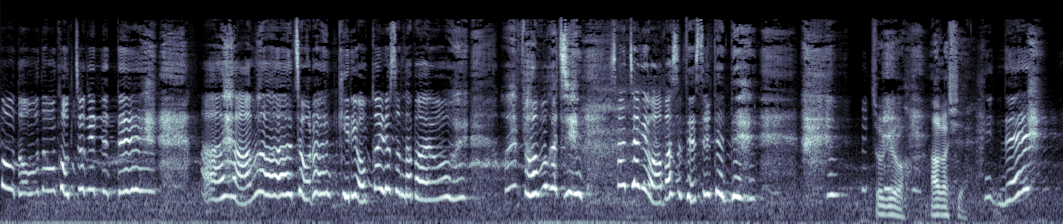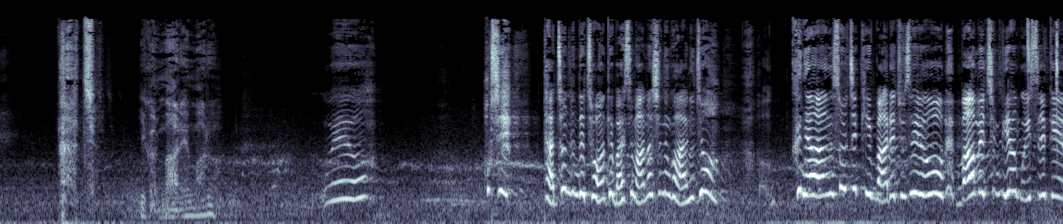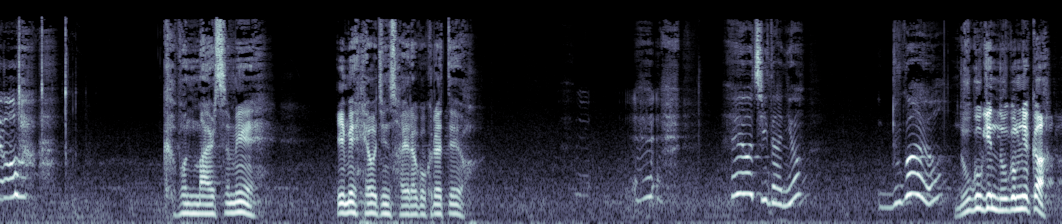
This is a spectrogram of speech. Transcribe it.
어, 너무너무 걱정했는데. 아, 아마 저랑 길이 엇갈렸었나 봐요. 아, 바보같이 산장에 와봤으면 됐을 텐데. 저기요, 아가씨. 네? 참, 이걸 말해 말어. 왜요? 혹시 다쳤는데 저한테 말씀 안 하시는 거 아니죠? 그냥 솔직히 말해주세요. 마음의 준비하고 있을게요. 그분 말씀이 이미 헤어진 사이라고 그랬대요. 헤어지다니요? 누가요? 누구긴 누굽니까?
